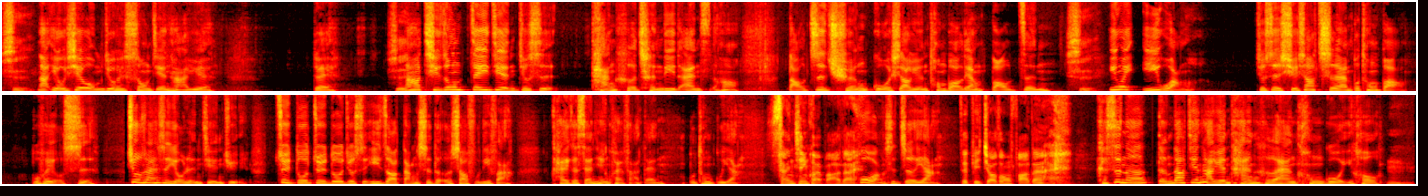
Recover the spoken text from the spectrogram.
是，那有些我们就会送监察院。对，是。然后其中这一件就是弹劾成立的案子，哈，导致全国校园通报量暴增。是，因为以往就是学校吃案不通报不会有事。就算是有人检举，最多最多就是依照当时的儿少福利法开个三千块罚单，不痛不痒。三千块罚单，过往是这样，这比交通罚单还。可是呢，等到监察院弹劾案通过以后，嗯，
